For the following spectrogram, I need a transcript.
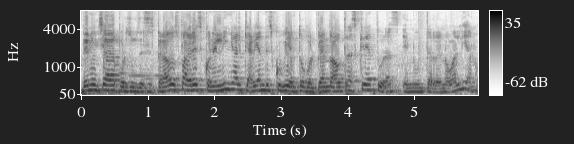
denunciada por sus desesperados padres, con el niño al que habían descubierto golpeando a otras criaturas en un terreno baldiano.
